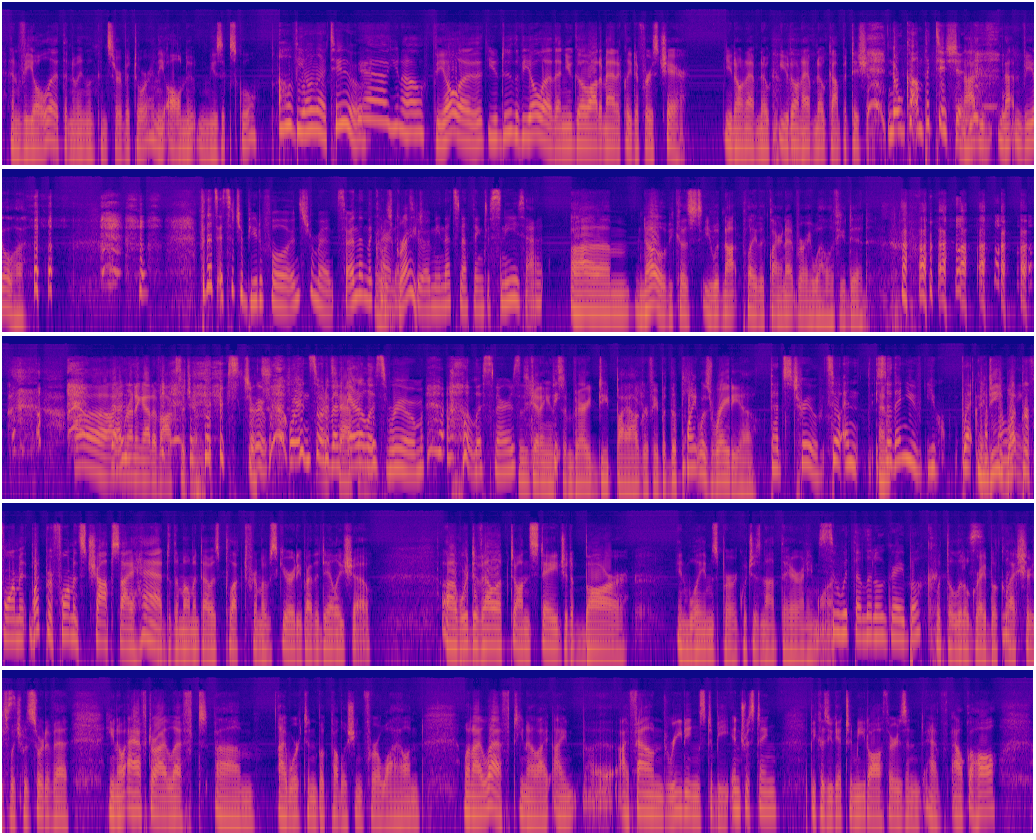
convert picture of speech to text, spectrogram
and viola at the New England Conservatory and the All Newton Music School. Oh, viola too. Yeah, you know, viola. You do the viola, then you go automatically to first chair. You don't have no. You don't have no competition. No competition. Not in, not in viola. but that's it's such a beautiful instrument. So and then the clarinet great. too. I mean, that's nothing to sneeze at. Um, no, because you would not play the clarinet very well if you did. Uh, I'm running out of oxygen. it's true. We're in sort of an happening. airless room, listeners. This is getting into The- some very deep biography, but the point was radio. That's true. So and, so then you you what Indeed, what performance what performance chops I had the moment I was plucked from obscurity by the Daily Show uh, were developed on stage at a bar in Williamsburg, which is not there anymore. So with the little gray book. with the little gray book lectures, Lectures. which was sort of a, you know, after I left, um, I worked in book publishing for a while, and when I left, you know, I I, uh, I found readings to be interesting because you get to meet authors and have alcohol,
